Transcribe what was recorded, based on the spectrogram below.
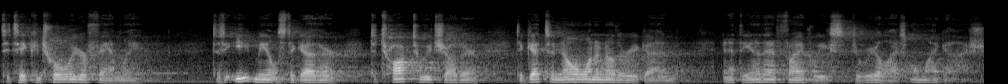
to take control of your family, to eat meals together, to talk to each other, to get to know one another again, and at the end of that five weeks, to realize, oh my gosh,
